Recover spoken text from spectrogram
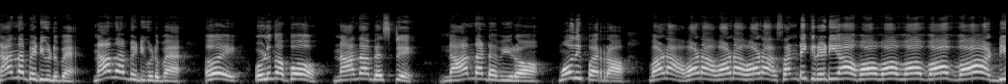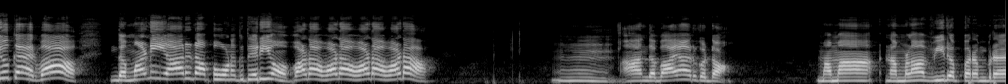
நான் தான் பேட்டி கொடுப்பேன் நான் தான் பேட்டி கொடுப்பேன் ஏய் ஒழுங்கா போ. நான் தான் பெஸ்ட்டு நான் தான்டா வீரம். மோதி படுறா. வாடா வாடா வாடா வாடா. சண்டைக்கு ரெடியா வா வா வா வா வா டியூக்கர் வா. இந்த மணி யாருன்னு அப்போ உனக்கு தெரியும். வாடா வாடா வாடா வாடா. ம் அந்த பயம் இருக்கட்டும். மாமா நம்மளாம் வீர பரம்பரை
